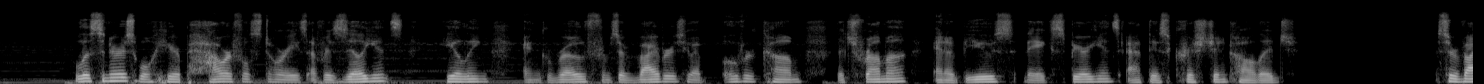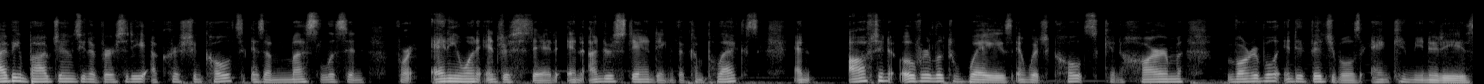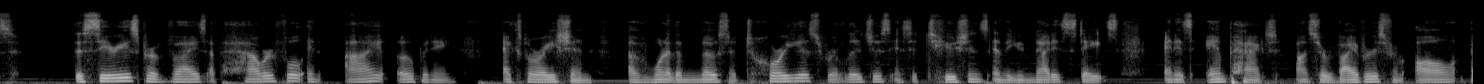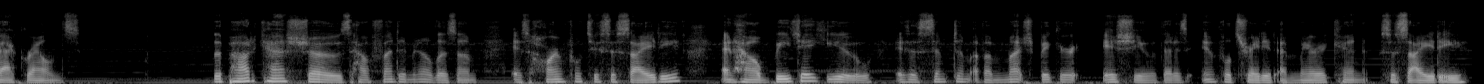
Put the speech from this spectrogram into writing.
Listeners will hear powerful stories of resilience, healing, and growth from survivors who have overcome the trauma and abuse they experience at this Christian college. Surviving Bob Jones University, a Christian cult, is a must listen for anyone interested in understanding the complex and often overlooked ways in which cults can harm vulnerable individuals and communities. The series provides a powerful and eye opening exploration of one of the most notorious religious institutions in the United States and its impact on survivors from all backgrounds. The podcast shows how fundamentalism is harmful to society and how BJU is a symptom of a much bigger issue that has infiltrated American society.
